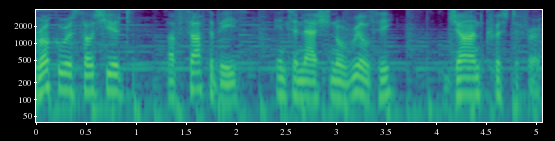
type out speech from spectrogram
broker associate of Sotheby's International Realty, John Christopher.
